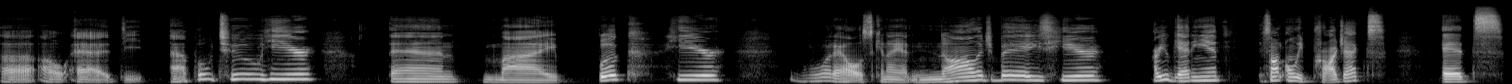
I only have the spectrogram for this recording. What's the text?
uh, I'll add the Apple II here, then my book here. What else can I add? Knowledge base here. Are you getting it? It's not only projects, it's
